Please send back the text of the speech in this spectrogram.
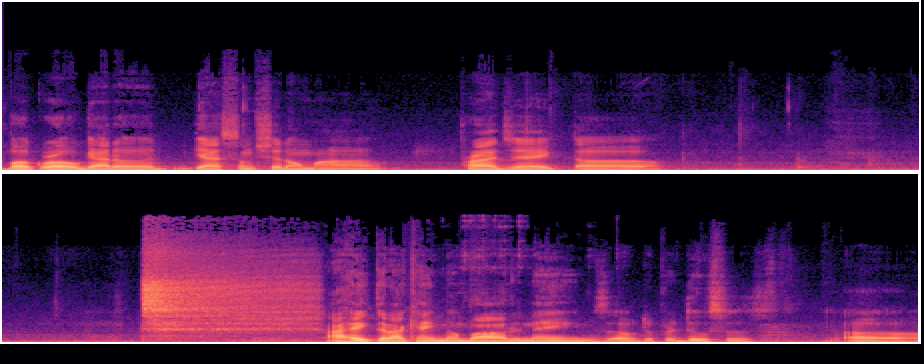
Buck Road got a got some shit on my project. Uh, I hate that I can't remember all the names of the producers. Uh,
